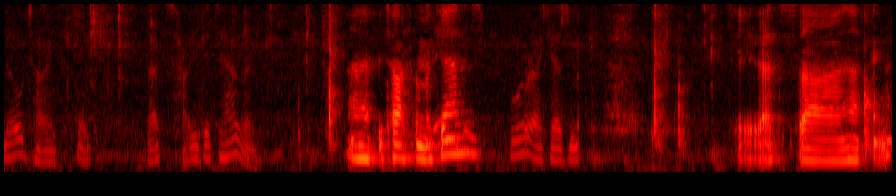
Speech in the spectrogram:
no time to think. That's how you get to heaven. And if you talk to them again, as Burak has me- okay, that's uh, nothing.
